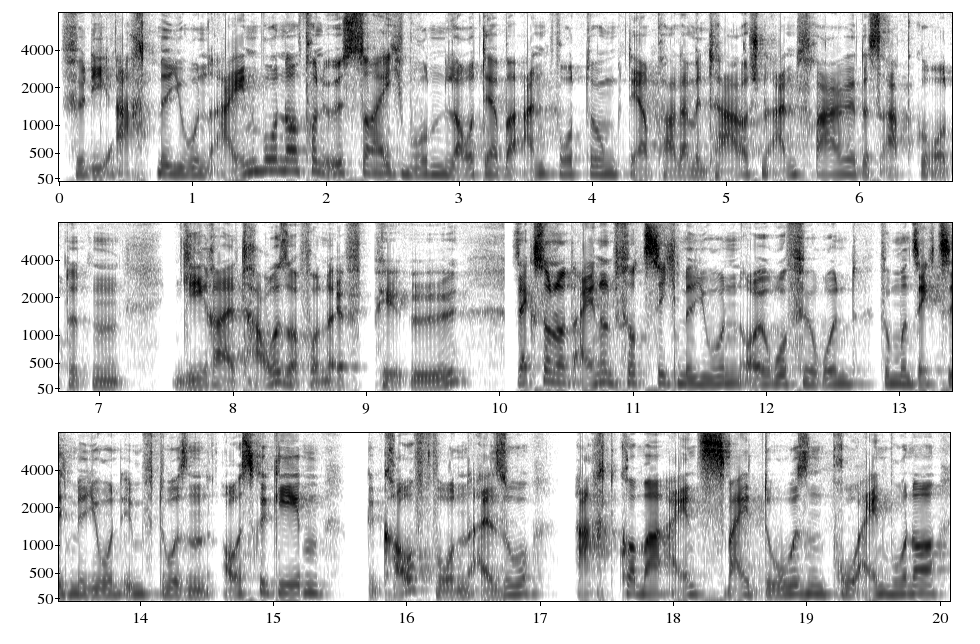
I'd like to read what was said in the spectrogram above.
Für die 8 Millionen Einwohner von Österreich wurden laut der Beantwortung der parlamentarischen Anfrage des Abgeordneten Gerald Hauser von der FPÖ 641 Millionen Euro für rund 65 Millionen Impfdosen ausgegeben. Gekauft wurden also 8,12 Dosen pro Einwohner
